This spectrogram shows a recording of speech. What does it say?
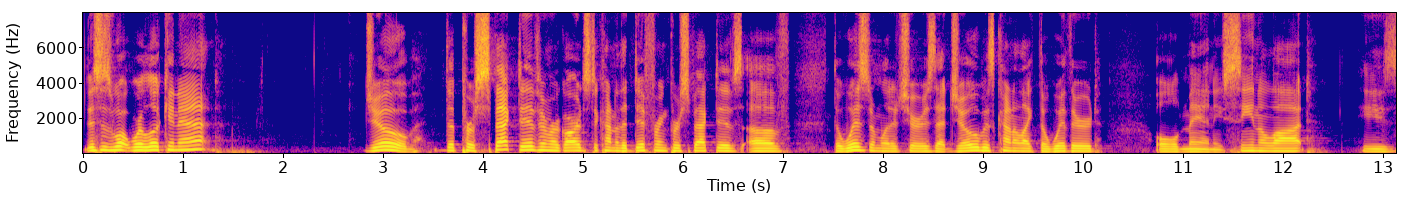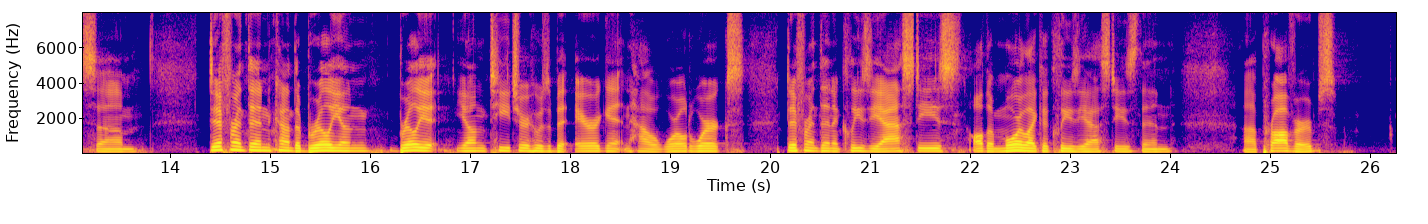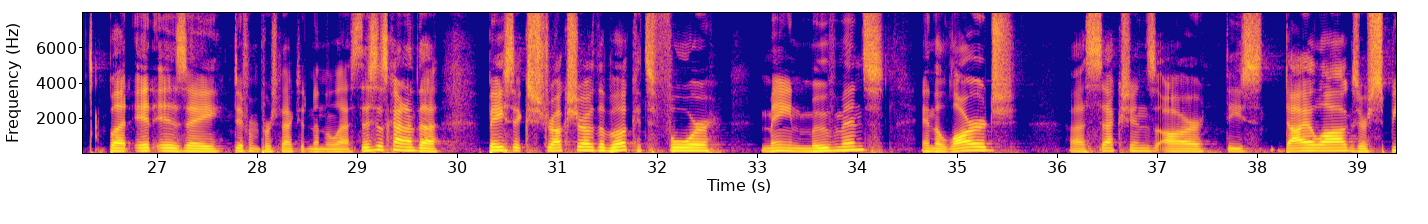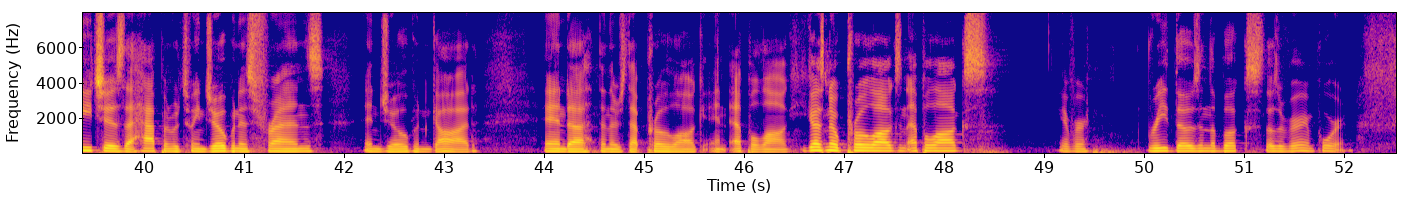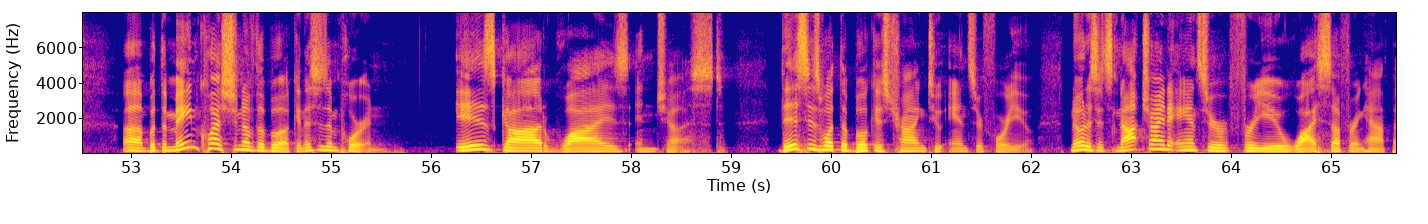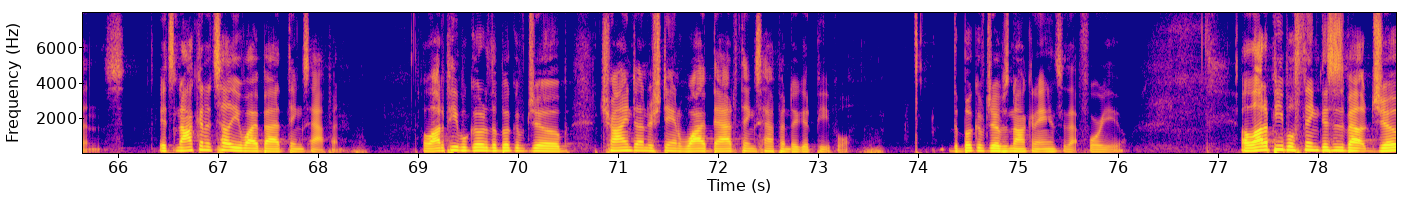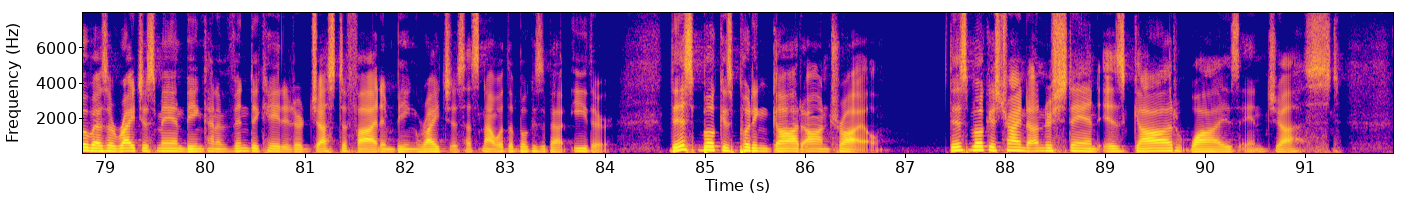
this is what we're looking at. Job, the perspective in regards to kind of the differing perspectives of the wisdom literature is that Job is kind of like the withered old man. He's seen a lot. He's um, different than kind of the brilliant, brilliant young teacher who's a bit arrogant in how the world works. Different than Ecclesiastes, although more like Ecclesiastes than uh, Proverbs, but it is a different perspective nonetheless. This is kind of the basic structure of the book. It's four main movements, and the large uh, sections are these dialogues or speeches that happen between Job and his friends and Job and God. And uh, then there's that prologue and epilogue. You guys know prologues and epilogues? You ever read those in the books? Those are very important. Uh, but the main question of the book, and this is important, is God wise and just? This is what the book is trying to answer for you. Notice it's not trying to answer for you why suffering happens. It's not going to tell you why bad things happen. A lot of people go to the book of Job trying to understand why bad things happen to good people. The book of Job is not going to answer that for you. A lot of people think this is about Job as a righteous man being kind of vindicated or justified in being righteous. That's not what the book is about either. This book is putting God on trial. This book is trying to understand is God wise and just?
